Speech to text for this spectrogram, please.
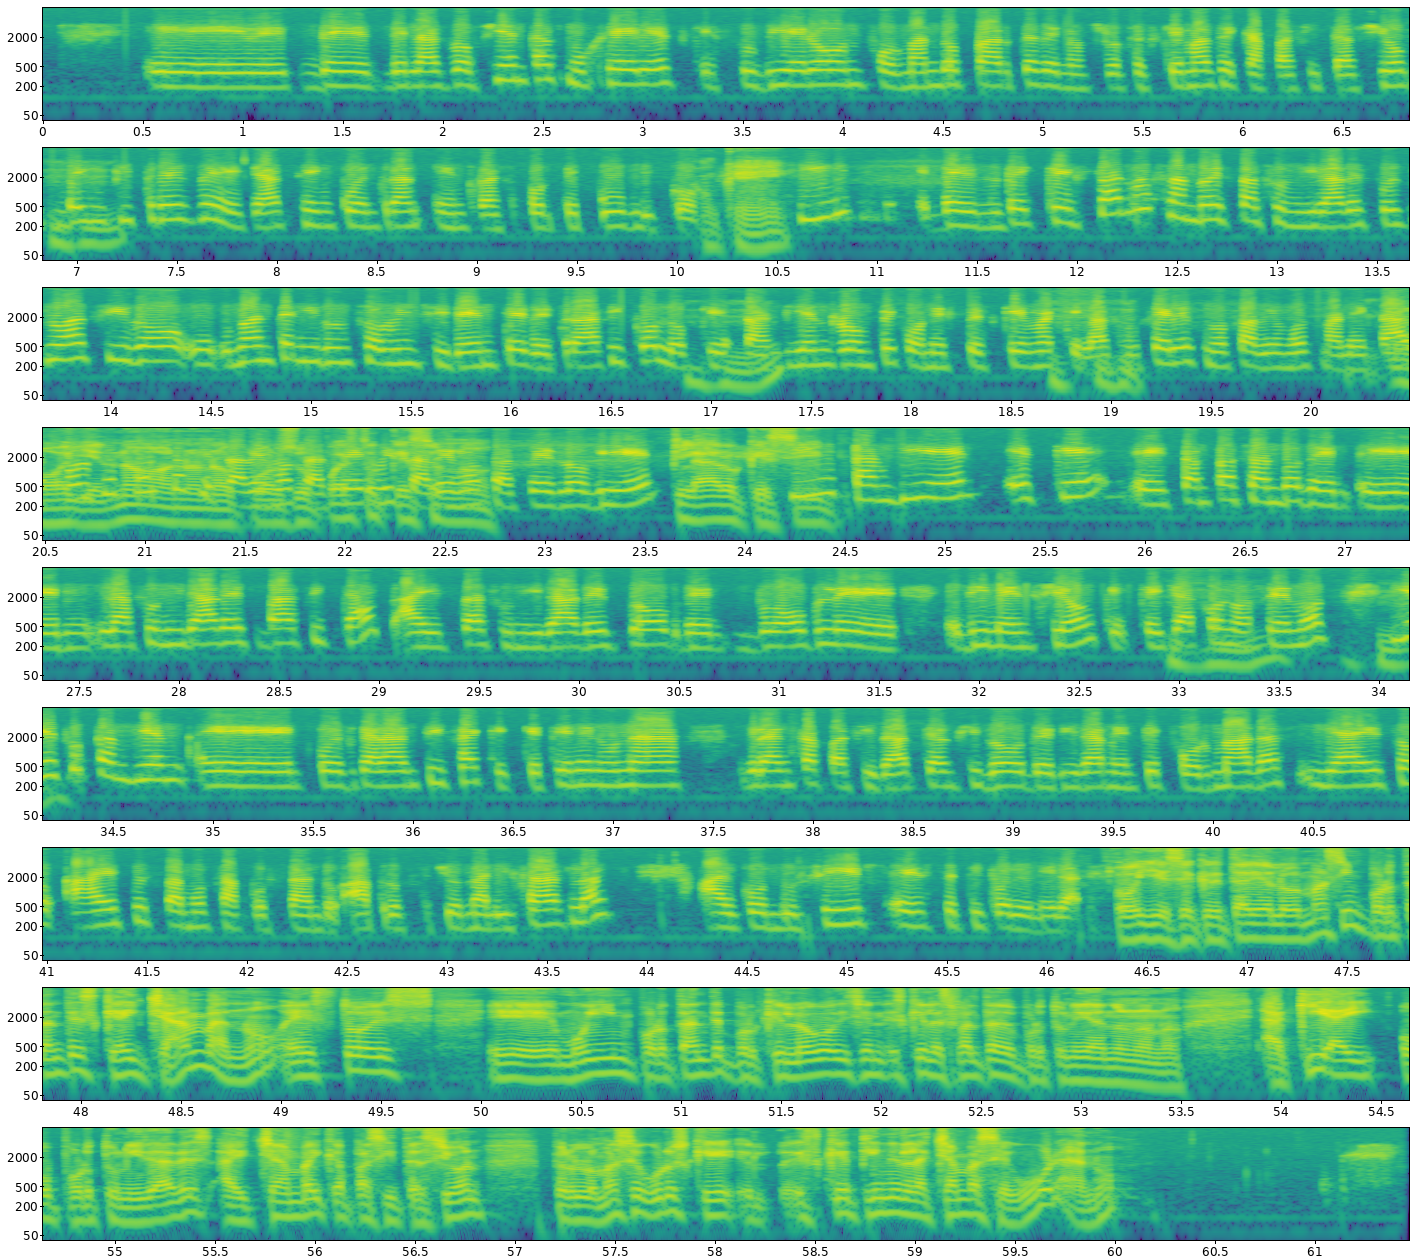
eh, de, de, las 200 mujeres que estuvieron formando parte de nuestros esquemas de capacitación, 23 de ellas se encuentran en transporte público. Y desde que están usando estas unidades, pues no ha sido, no han tenido un solo incidente de tráfico, lo que también rompe con este esquema que las mujeres no sabemos manejar. Oye, por no, no, que sabemos hacerlo y sabemos hacerlo bien. Claro que sí. Y también es que están pasando de eh, las unidades básicas a estas unidades de doble dimensión que, que ya conocemos y eso también eh, pues garantiza que, que tienen una gran capacidad que han sido debidamente formadas y a eso a eso estamos apostando a profesionalizarlas al conducir este tipo de unidades. Oye, secretaria, lo más importante es que hay chamba, ¿no? Esto es eh, muy importante porque luego dicen es que les falta de oportunidad. No, no, no. Aquí hay oportunidades, hay chamba y capacitación, pero lo más seguro es que es que tienen la chamba segura, ¿no?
